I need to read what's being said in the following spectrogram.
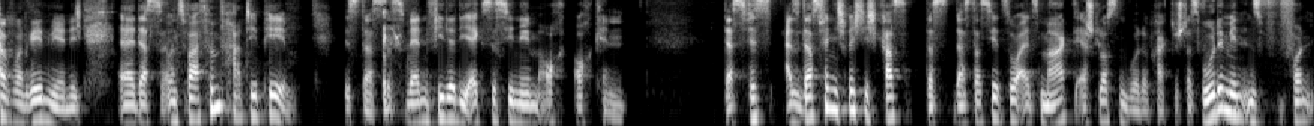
davon reden wir nicht. Äh, das, und zwar 5-HTP ist das. Das werden viele, die Ecstasy nehmen, auch, auch kennen. Das ist, also das finde ich richtig krass, dass, dass das jetzt so als Markt erschlossen wurde praktisch. Das wurde mir in, von,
